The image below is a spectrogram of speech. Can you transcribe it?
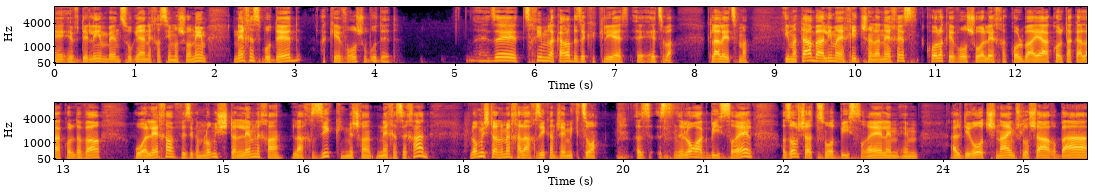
אה, הבדלים בין סוגי הנכסים השונים. נכס בודד, הכאב ראש הוא בודד. זה צריכים לקחת את זה ככלי אה, אצבע, כלל אצבע. אם אתה הבעלים היחיד של הנכס, כל הכאב ראש הוא עליך, כל בעיה, כל תקלה, כל דבר, הוא עליך, וזה גם לא משתלם לך להחזיק, אם יש לך נכס אחד, לא משתלם לך להחזיק אנשי מקצוע. אז זה לא רק בישראל, עזוב שהתשואות בישראל הם, על דירות 2, 3, 4,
